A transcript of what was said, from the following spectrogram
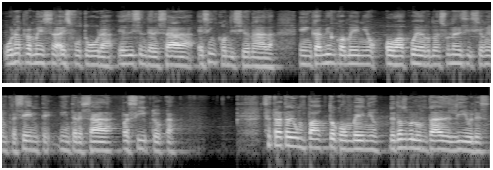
Una promesa es futura, es desinteresada, es incondicionada. En cambio, un convenio o acuerdo es una decisión en presente, interesada, recíproca. Se trata de un pacto convenio de dos voluntades libres.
